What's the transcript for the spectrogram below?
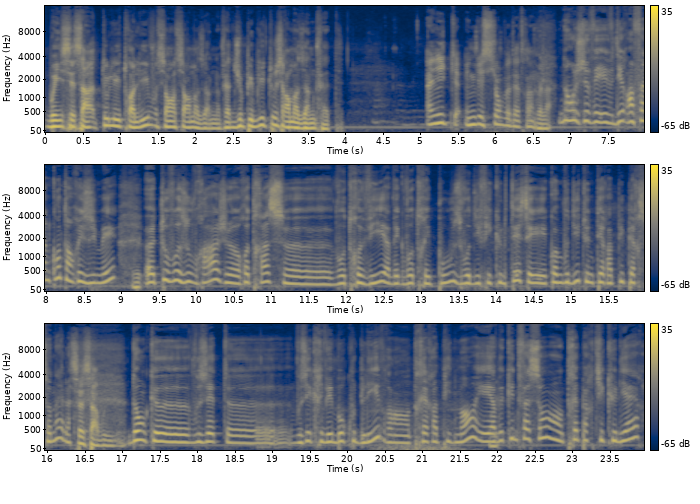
Oui, c'est ça. Tous les trois livres sont sur Amazon. En fait, je publie tout sur Amazon en fait. Annick, une question peut-être. Voilà. Non, je vais dire en fin de compte, en résumé, euh, tous vos ouvrages retracent euh, votre vie avec votre épouse, vos difficultés. C'est, comme vous dites, une thérapie personnelle. C'est ça, oui. Donc, euh, vous êtes, vous écrivez beaucoup de livres hein, très rapidement et avec une façon très particulière.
